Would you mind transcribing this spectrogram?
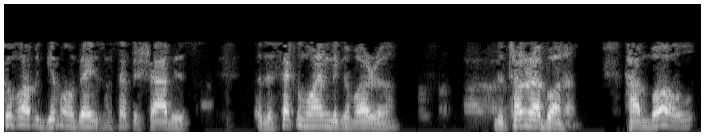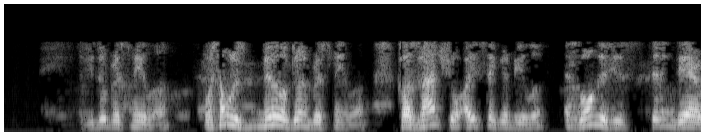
Kufla with Gimel Beis and the Shabbos, the second line of the Gemara, the Tan Rabbanan, Hamol, if you do bris milah, or someone who's middle of doing bris milah, because not sure Isaac milah, as long as he's sitting there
